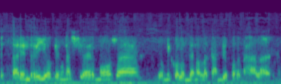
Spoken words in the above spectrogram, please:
estar en Río, que es una ciudad hermosa, yo mi Colombia no la cambio por nada, la verdad.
